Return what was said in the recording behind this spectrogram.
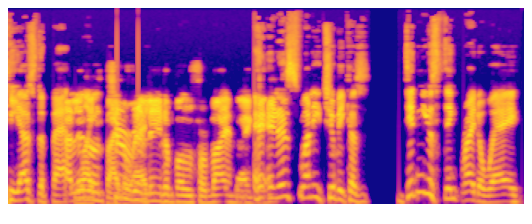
He has the bat A little light, by too relatable for my liking. It- it is funny too because didn't you think right away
